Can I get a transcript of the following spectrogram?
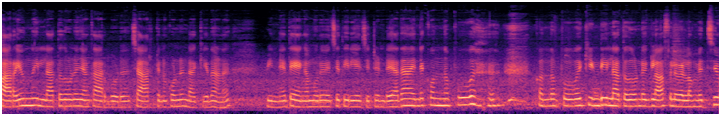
പറയൊന്നും ഇല്ലാത്തതുകൊണ്ട് ഞാൻ കാർബോർഡ് ചാർട്ടിനെ കൊണ്ട് ഉണ്ടാക്കിയതാണ്. പിന്നെ തേങ്ങമുറി വെച്ച് തിരി വെച്ചിട്ടുണ്ട്. അത് അതിന്റെ കൊന്നപ്പൂവ്. കൊന്നപ്പൂവ് കിണ്ടി ഇല്ലാത്തതുകൊണ്ട് ഗ്ലാസ്സിൽ വെള്ളം വെച്ചു.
